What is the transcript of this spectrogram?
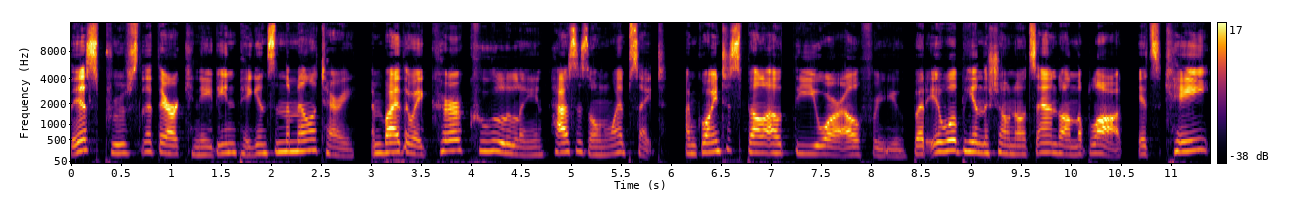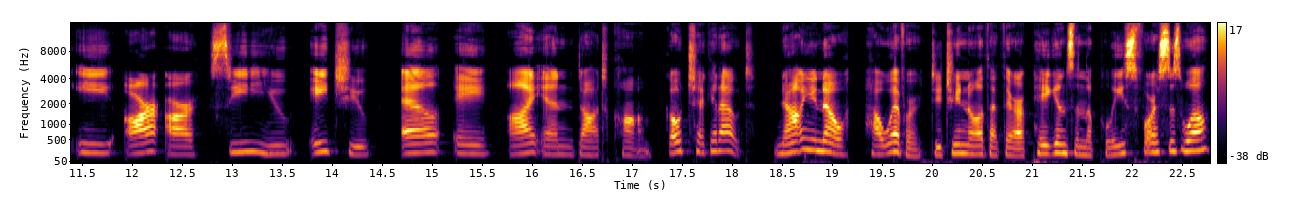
This proves that there are Canadian pagans in the military. And by the way, Kerr Cuhulain has his own website. I'm going to spell out the URL for you, but it will be in the show notes and on the blog. It's K E R R C U H U L A I N dot com. Go check it out. Now you know. However, did you know that there are pagans in the police force as well?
